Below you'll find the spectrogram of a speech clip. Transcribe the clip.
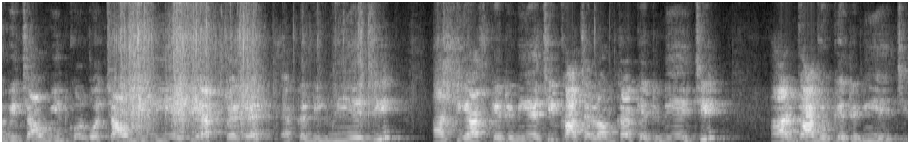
আমি চাউমিন করব। চাউমিন নিয়েছি এক প্যাকেট, একটা ডিম নিয়েছি, আর পেঁয়াজ কেটে নিয়েছি, কাঁচা লঙ্কা কেটে নিয়েছি, আর গাজর কেটে নিয়েছি।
